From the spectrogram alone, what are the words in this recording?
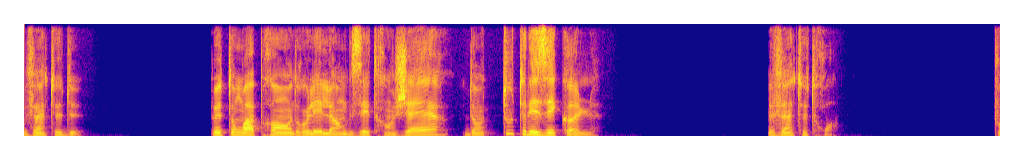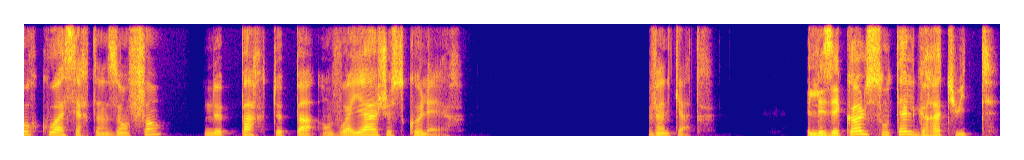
22. Peut-on apprendre les langues étrangères dans toutes les écoles? 23. Pourquoi certains enfants ne partent pas en voyage scolaire? 24. Les écoles sont-elles gratuites?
